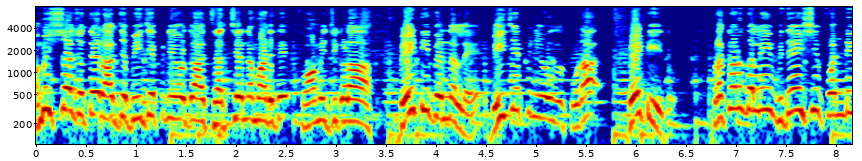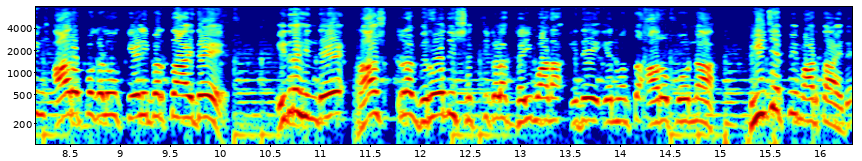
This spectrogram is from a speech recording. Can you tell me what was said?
ಅಮಿತ್ ಶಾ ಜೊತೆ ರಾಜ್ಯ ಬಿಜೆಪಿ ನಿಯೋಗ ಚರ್ಚೆಯನ್ನ ಮಾಡಿದೆ. ಸ್ವಾಮೀಜಿಗಳ ಭೇಟಿ ಬೆನ್ನಲ್ಲೇ ಬಿಜೆಪಿ ನಿಯೋಗ ಕೂಡ ಭೇಟಿ ಇದು. ಪ್ರಕರಣದಲ್ಲಿ ವಿದೇಶಿ ಫಂಡಿಂಗ್ ಆರೋಪಗಳು ಕೇಳಿ ಬರ್ತಾ ಇದೆ. ಇದರ ಹಿಂದೆ ರಾಷ್ಟ್ರ ವಿರೋಧಿ ಶಕ್ತಿಗಳ ಕೈವಾಡ ಇದೆ ಎನ್ನುವಂತ ಆರೋಪವನ್ನ ಬಿಜೆಪಿ ಮಾಡ್ತಾ ಇದೆ.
